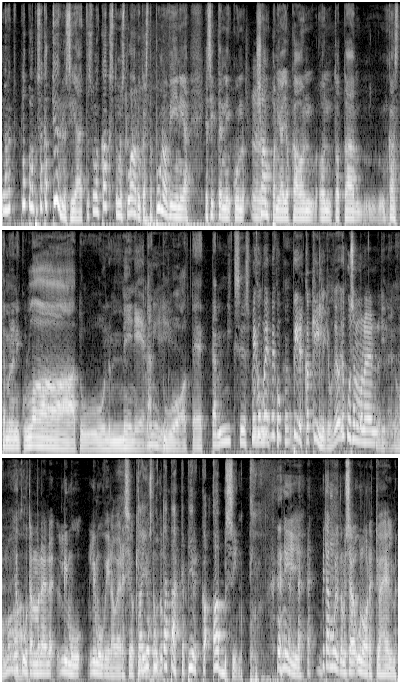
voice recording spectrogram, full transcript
no, loppujen lopuksi aika tylsiä, että sulla on kaksi tuommoista laadukasta punaviiniä ja sitten niin kuin mm. champagnea, joka on, on tota, kans tämmöinen niin kuin laatuun menevä niin. tuote, että miksi jos... Miku, miku vaikka... Pirkka Kilju, joku semmoinen, joku tämmöinen limu, limuviinaversio Tai joku täpäkkä Pirkka Absintti. niin. Mitä muuta tämmöisiä unohdettuja helmiä?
